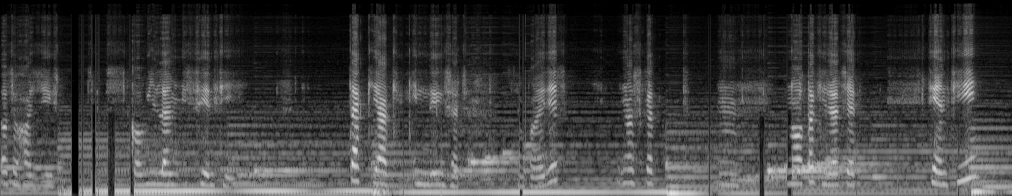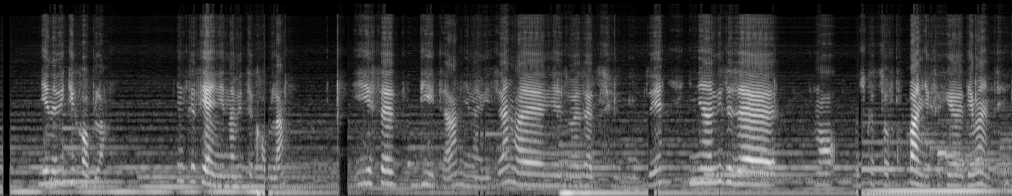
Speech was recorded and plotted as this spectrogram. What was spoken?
o co chodzi z Kowilem i z TNT. Tak jak w innych rzeczach, chcę powiedzieć. Na przykład, mm, no takie rzeczy jak TNT nienawidzi Kobla. Na przykład ja nienawidzę Kobla. I jeszcze Dita nienawidzę, ale niezłe rzeczy się buduje. I nienawidzę, że no, na przykład są w kopalniach takie diamenty.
